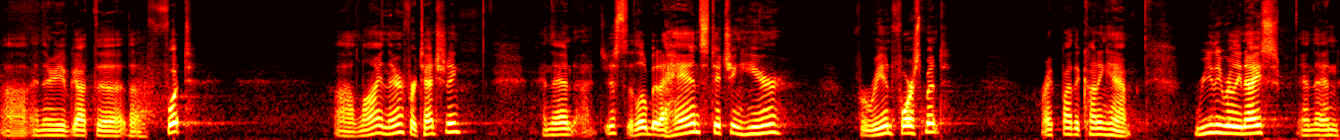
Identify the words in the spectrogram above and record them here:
Uh, and there you've got the, the foot uh, line there for tensioning. And then uh, just a little bit of hand stitching here for reinforcement right by the Cunningham. Really, really nice. And then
